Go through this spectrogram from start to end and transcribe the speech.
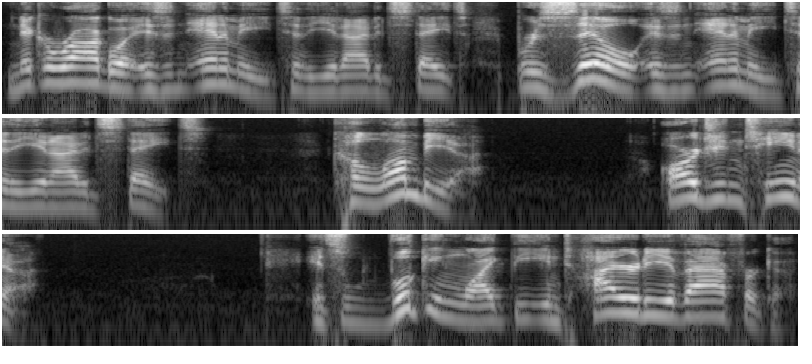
Nicaragua is an enemy to the United States. Brazil is an enemy to the United States. Colombia, Argentina. It's looking like the entirety of Africa.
